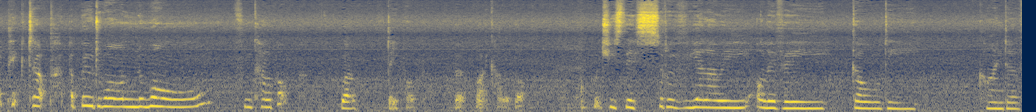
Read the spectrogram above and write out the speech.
I picked up a Boudoir Noir from Colourpop. Well, Depop, but by Colourpop, which is this sort of yellowy, olivey, goldy kind of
